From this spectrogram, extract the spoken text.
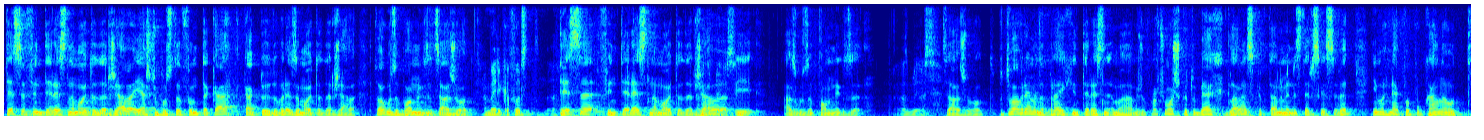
Те са в интерес на моята държава и аз ще постъпвам така, както е добре за моята държава. Това го запомних за цял живот. Америка фърст. Да. Те са в интерес на моята държава и аз го запомних за Разбира се. Цял живот. По това време направих интересни... А, между прочим, още като бях главен секретар на Министерския съвет, имах някаква покана от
